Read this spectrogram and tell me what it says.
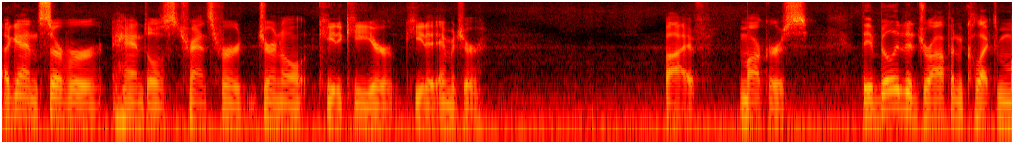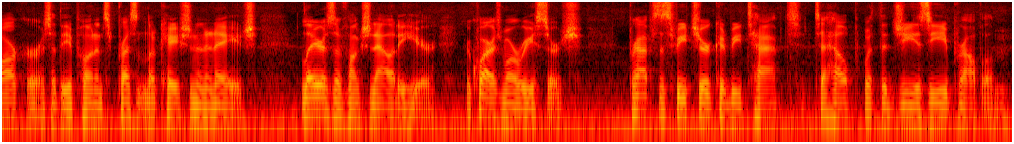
Again, server handles transfer journal key to key or key to imager. 5. Markers. The ability to drop and collect markers at the opponent's present location in an age. Layers of functionality here. Requires more research. Perhaps this feature could be tapped to help with the GZ problem.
